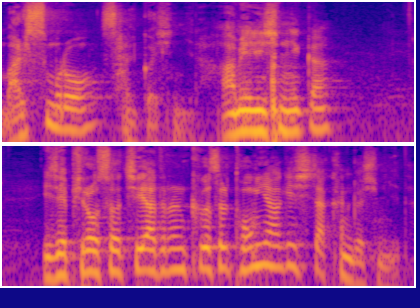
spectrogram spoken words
말씀으로 살 것입니다. 아멘이십니까? 이제 비로소 지 아들은 그것을 동의하기 시작한 것입니다.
